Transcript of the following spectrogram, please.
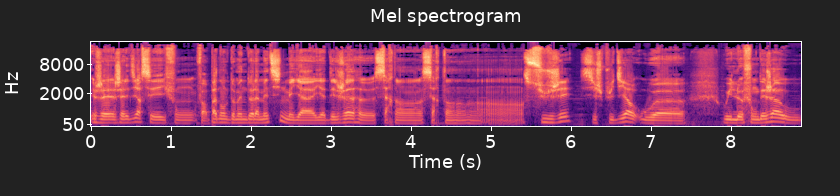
j'allais dire, c'est ils font, enfin pas dans le domaine de la médecine, mais il y a, y a déjà euh, certains certains sujets, si je puis dire, où euh, où ils le font déjà, où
